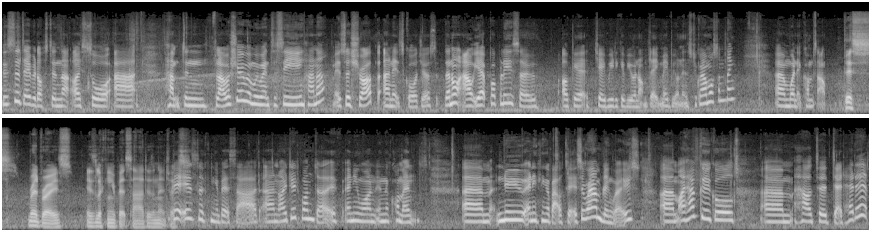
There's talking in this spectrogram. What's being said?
This is a David Austin that I saw at Hampton Flower Show when we went to see Hannah. It's a shrub and it's gorgeous. They're not out yet properly, so I'll get JB to give you an update maybe on Instagram or something um, when it comes out. This red rose is looking a bit sad, isn't it, Jess? It is looking a bit sad, and I did wonder if anyone in the comments um, knew anything about it. It's a rambling rose. Um, I have googled um, how to deadhead it,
